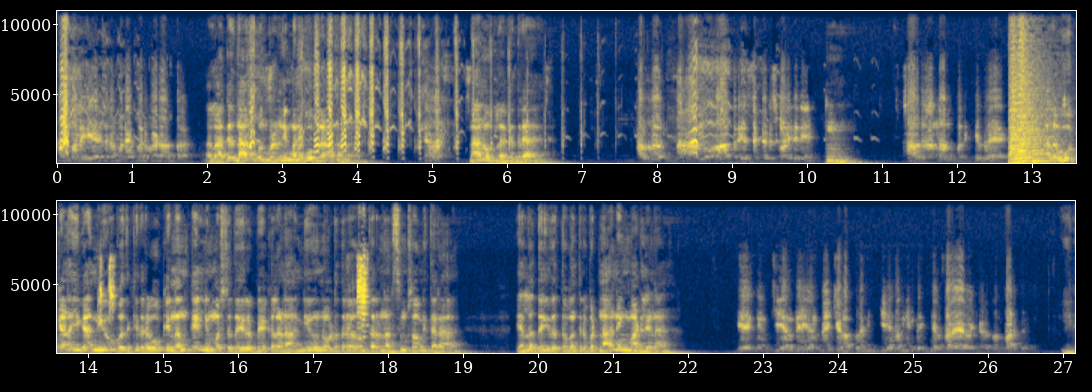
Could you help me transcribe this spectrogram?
ನಮ್ಮ ಮನೆಗೆ ಹೇಳಿದಾರೆ ಮನೆಗ್ ಬರ್ಬೇಡ ಅಂತ ಅಲ್ಲ ಹಾಗಾದ್ರೆ ನಾನು ಬಂದ್ಬಿಡ ನಿಮ್ಮ ಮನೆಗೆ ಹೋಗ್ಲಾ ನಾನು? ನಾನು ಹೋಗ್ಲಾ ಹಾಗಾದ್ರೆ? ಅಲ್ಲ ನಾನು ಆತರ ಹೆಸರು ಕಟ್ಸ್ಕೊಂಡಿದೀನಿ ಹ್ಮ್. ಆದ್ರೆ ನಾನು ಬದುಕಿದ್ರೆ ಅಲ್ಲ ಓಕೆ ಅಣ್ಣ ಈಗ ನೀವು ಬದುಕಿದ್ರೆ ಓಕೆ ನನ್ನ ಕೈಲಿ ನಿಮ್ಮಷ್ಟು ಧೈರ್ಯ ಬೇಕಲ್ಲಣ್ಣ ನೀವು ನೋಡಿದ್ರೆ ಒಂಥರ ನರಸಿಂಹ ಸ್ವಾಮಿ ತರ. ಎಲ್ಲ ಧೈರ್ಯ ತಗೊಂತೀರಿ ಬಟ್ ನಾನು ಹೆಂಗ್ ಮಾಡ್ಲಿ ಅಣ್ಣ? ಈಗ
